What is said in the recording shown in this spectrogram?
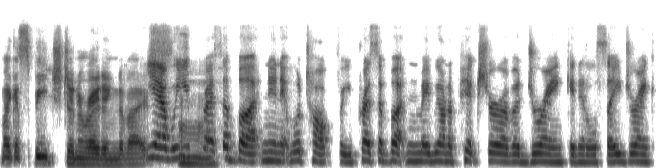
like a speech generating device. yeah, where you Mhm. press a button and it will talk for you. Press a button maybe on a picture of a drink and it'll say drink.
